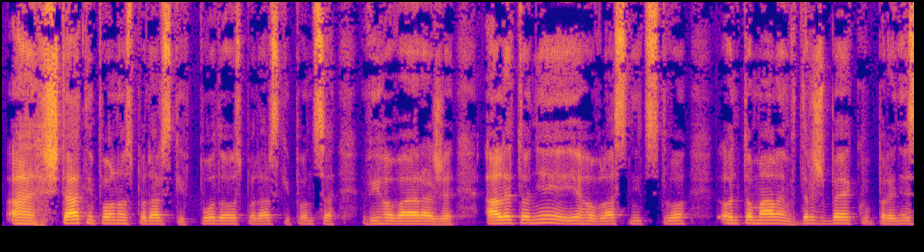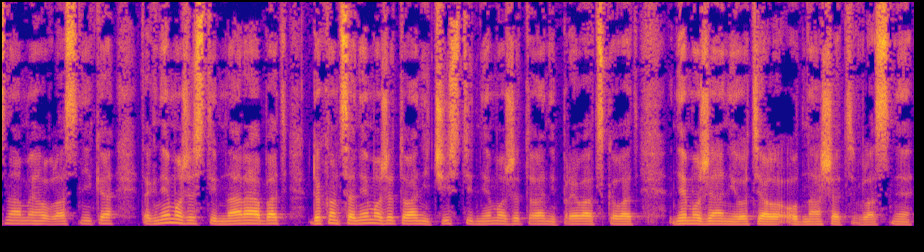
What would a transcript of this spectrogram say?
A štátny polnohospodársky, pôdohospodársky fond sa vyhovára, že ale to nie je jeho vlastníctvo, on to má len v držbe pre neznámeho vlastníka, tak nemôže s tým narábať, dokonca nemôže to ani čistiť, nemôže to ani prevádzkovať, nemôže ani odtiaľ odnášať vlastne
